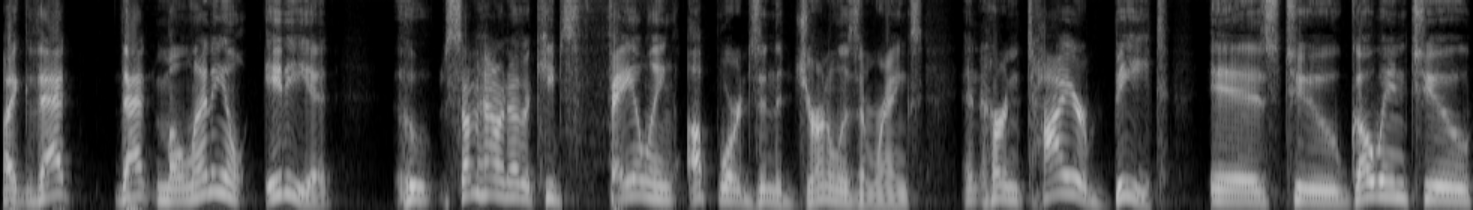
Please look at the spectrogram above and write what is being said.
like that that millennial idiot who somehow or another keeps failing upwards in the journalism ranks, and her entire beat is to go into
